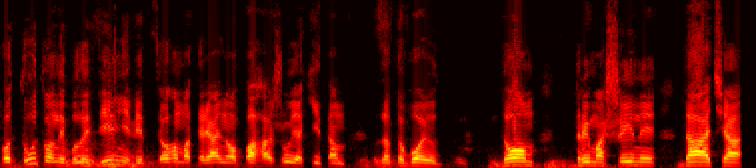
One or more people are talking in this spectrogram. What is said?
Бо тут вони були вільні від цього матеріального багажу, який там за тобою дом, три машини, дача,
